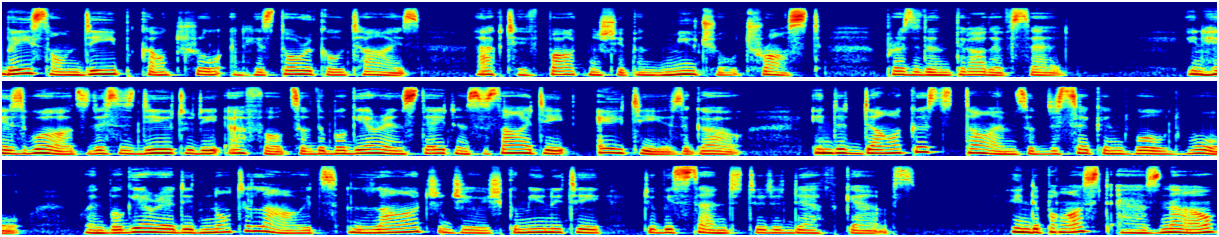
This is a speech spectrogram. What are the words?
based on deep cultural and historical ties, active partnership, and mutual trust, President Radev said. In his words, this is due to the efforts of the Bulgarian state and society 80 years ago, in the darkest times of the Second World War, when Bulgaria did not allow its large Jewish community to be sent to the death camps. In the past, as now,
